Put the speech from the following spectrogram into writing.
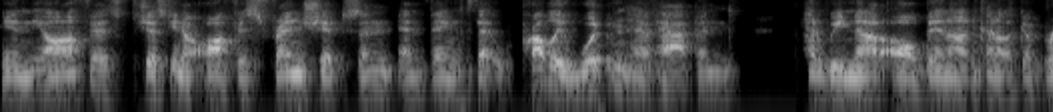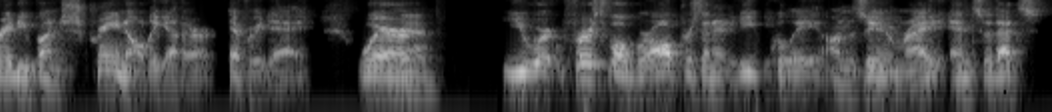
in the office just you know office friendships and and things that probably wouldn't have happened had we not all been on kind of like a brady bunch screen all together every day where yeah. You were first of all we're all presented equally on zoom right and so that's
